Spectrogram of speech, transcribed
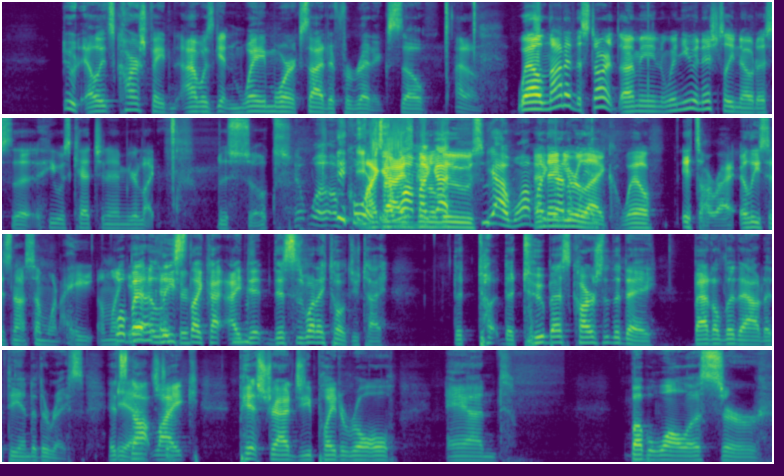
dude, Elliott's car's fading. I was getting way more excited for Reddick. So I don't know. Well, not at the start. I mean, when you initially noticed that he was catching him, you're like, "This sucks." Well, of course, my I guy's want gonna guy- lose. Yeah, I want my guy. and then you're like, "Well, it's all right. At least it's not someone I hate." I'm like, well, "Yeah, but at okay, least sure." like I, I did. This is what I told you, Ty. The t- the two best cars of the day battled it out at the end of the race. It's Yeah, not it's true. like pit strategy played a role and Bubba Wallace or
